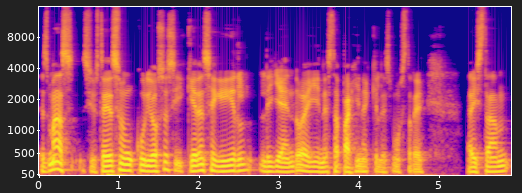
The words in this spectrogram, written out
Es más, si ustedes son curiosos y quieren seguir leyendo ahí en esta página que les mostré, ahí están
